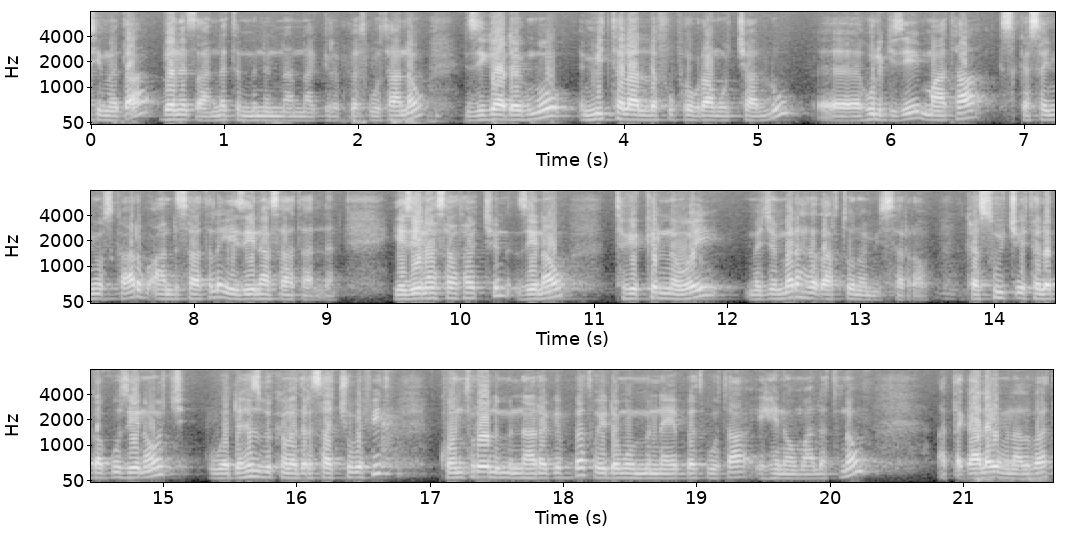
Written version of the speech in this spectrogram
ሲመጣ በነፃነት የምንናናግርበት ቦታ ነው። እዚህ ጋር ደግሞ የሚተላለፉ ፕሮግራሞች አሉ። ሁልጊዜ ማታ ከሰኞ እስከ ዓርብ አንድ ሰዓት ላይ የዜና ሰዓት አለን። የዜና ሰዓታችን ዜናው ትክክል ነው ወይ መጀመሪያ ተጣርቶ ነው የሚሰራው። ከሱ ውጭ የተለቀቁ ዜናዎች ወደ ሕዝብ ከመድረሳቸው በፊት control የምናደርግበት ወይ ደግሞ የምናይበት ቦታ ይሄ ነው ማለት ነው። አጠቃላይ ምናልባት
